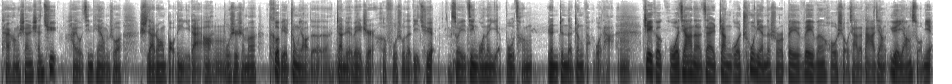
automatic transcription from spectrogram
太行山山区，还有今天我们说石家庄保定一带啊，不是什么特别重要的战略位置和附属的地区，所以晋国呢也不曾认真的征伐过它。嗯，这个国家呢，在战国初年的时候被魏文侯手下的大将岳阳所灭，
